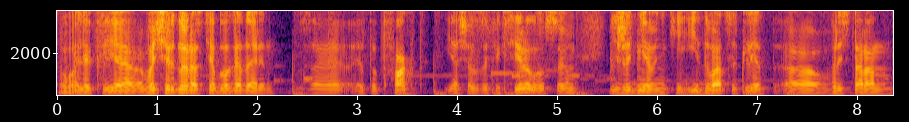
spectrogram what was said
Вот. Олег, я в очередной раз тебе благодарен за этот факт. Я сейчас зафиксировал в своем ежедневнике. И 20 лет э, в ресторанном,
